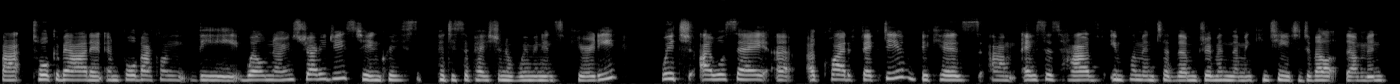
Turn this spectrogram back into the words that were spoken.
back, talk about it and fall back on the well-known strategies to increase participation of women in security, which I will say are, are quite effective because um, ACES have implemented them, driven them, and continue to develop them. And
